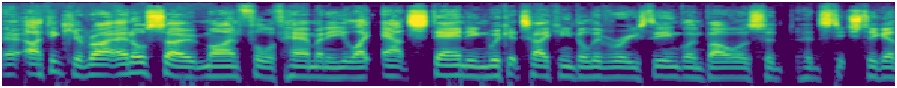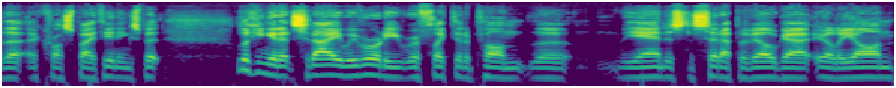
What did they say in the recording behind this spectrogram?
I think you're right, and also mindful of how many like outstanding wicket-taking deliveries the England bowlers had, had stitched together across both innings. But looking at it today, we've already reflected upon the the Anderson setup of Elgar early on.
